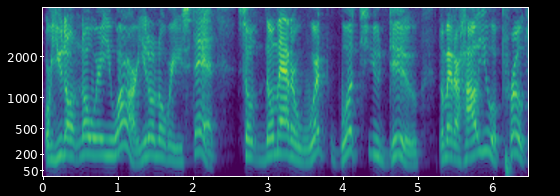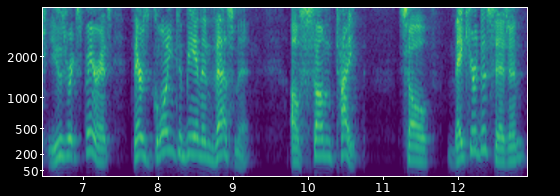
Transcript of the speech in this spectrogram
or you don't know where you are, you don't know where you stand. So no matter what what you do, no matter how you approach user experience, there's going to be an investment of some type. So make your decision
